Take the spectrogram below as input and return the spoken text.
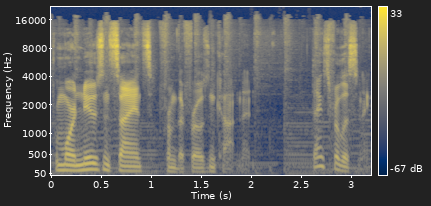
for more news and science from the frozen continent. Thanks for listening.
